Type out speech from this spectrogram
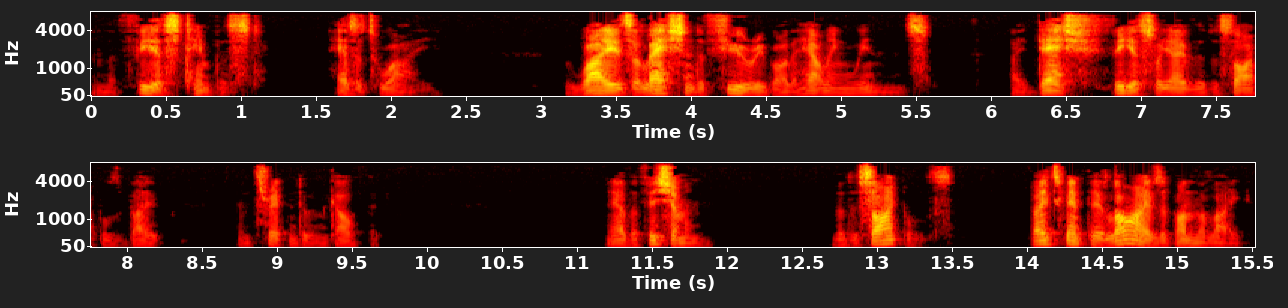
and the fierce tempest has its way. The waves are lashed into fury by the howling winds. They dash fiercely over the disciples' boat and threaten to engulf it. Now the fishermen, the disciples, they'd spent their lives upon the lake.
